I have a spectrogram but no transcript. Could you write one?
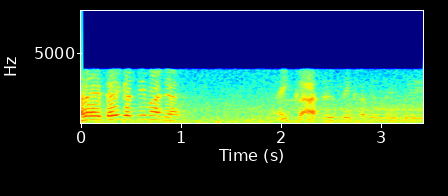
અરે કઈ ગતિમાં જાય? અહીં ક્લાસ જ દેખાતો નહીં કોઈ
